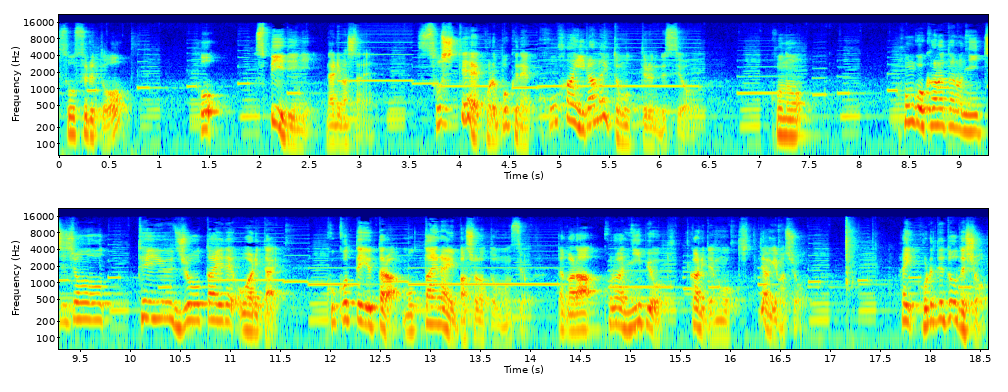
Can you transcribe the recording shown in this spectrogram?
そうすると、お、スピーディーになりましたね。そして、これ僕ね、後半いらないと思ってるんですよ。この、本郷かなたの日常っていう状態で終わりたい。ここって言ったらもったいない場所だと思うんですよ。だから、これは2秒きっかりでもう切ってあげましょう。はい、これでどうでしょ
